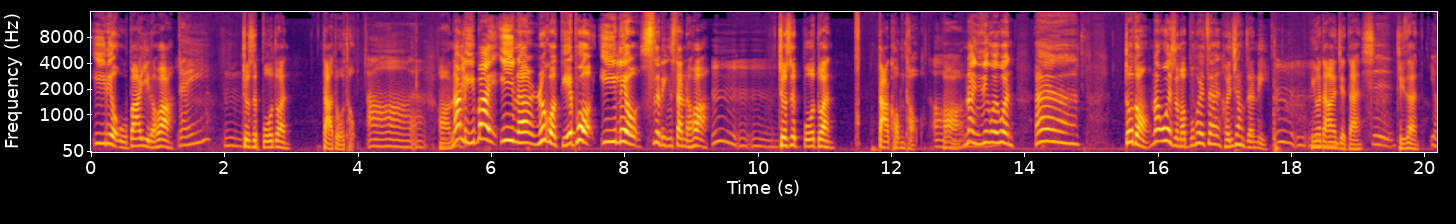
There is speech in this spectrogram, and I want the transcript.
一六五八亿的话，哎，嗯，就是波段大多头。哦，哦、那礼拜一呢，如果跌破一六四零三的话，嗯嗯嗯，就是波段大空头。啊、哦。那你一定会问，哎，周董，那为什么不会在横向整理？嗯嗯，因为答案嗯很简单，是。提正。有。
